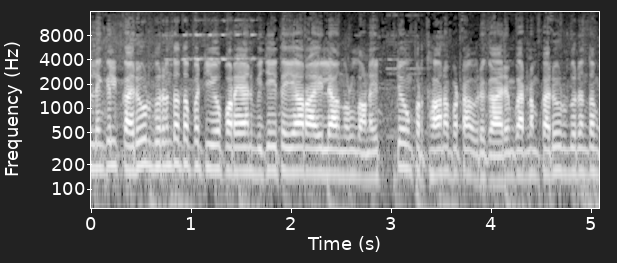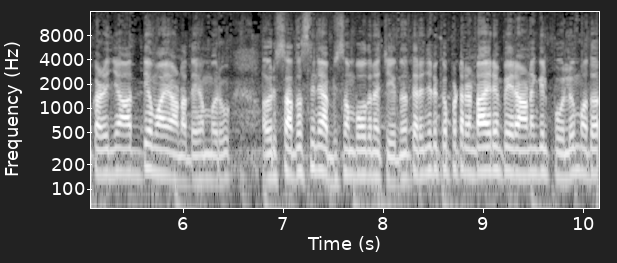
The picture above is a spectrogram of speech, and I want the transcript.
അല്ലെങ്കിൽ കരൂർ ദുരന്തത്തെ പറ്റിയോ പറയാൻ വിജയ് തയ്യാറായില്ല എന്നുള്ളതാണ് ഏറ്റവും പ്രധാനപ്പെട്ട ഒരു കാര്യം. കാരണം കരൂർ ദുരന്തം കഴിഞ്ഞ ആദ്യമായാണ് അദ്ദേഹം ഒരു ഒരു സദസ്സിനെ അഭിസംബോധന ചെയ്യുന്നത്. തിരഞ്ഞെടുക്കപ്പെട്ട രണ്ടായിരം പേരാണെങ്കിൽ പോലും അത്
